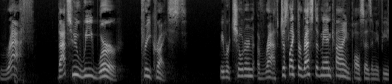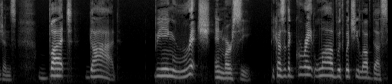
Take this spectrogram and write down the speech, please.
wrath. That's who we were pre Christ. We were children of wrath, just like the rest of mankind, Paul says in Ephesians. But God, being rich in mercy, because of the great love with which he loved us,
